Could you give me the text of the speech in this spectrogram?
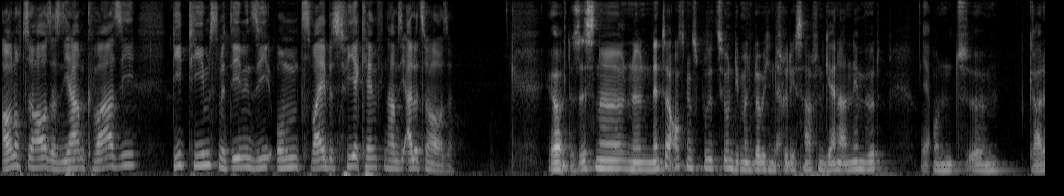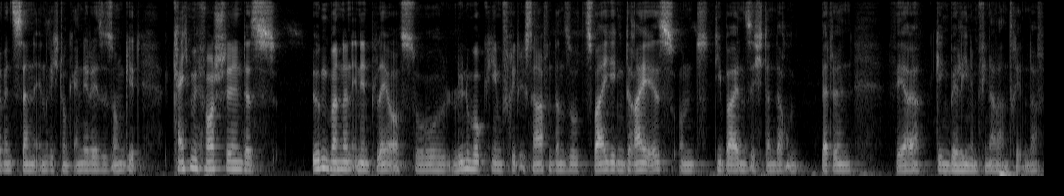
auch noch zu Hause. Also die haben quasi die Teams, mit denen sie um zwei bis vier kämpfen, haben sie alle zu Hause. Ja, das ist eine, eine nette Ausgangsposition, die man, glaube ich, in ja. Friedrichshafen gerne annehmen wird. Ja. Und ähm, gerade wenn es dann in Richtung Ende der Saison geht, kann ich mir vorstellen, dass irgendwann dann in den Playoffs so Lüneburg gegen Friedrichshafen dann so 2 gegen 3 ist und die beiden sich dann darum betteln, wer gegen Berlin im Finale antreten darf.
